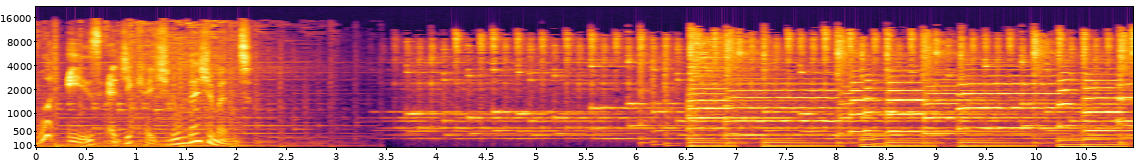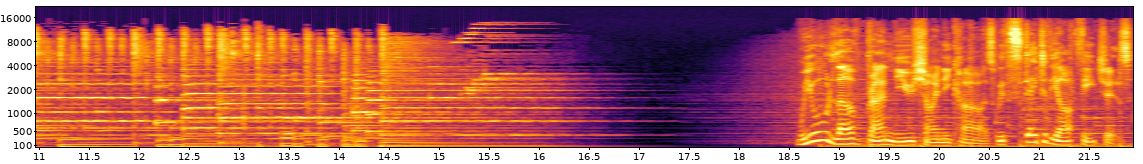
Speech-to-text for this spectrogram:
what is educational measurement? We all love brand new shiny cars with state of the art features,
